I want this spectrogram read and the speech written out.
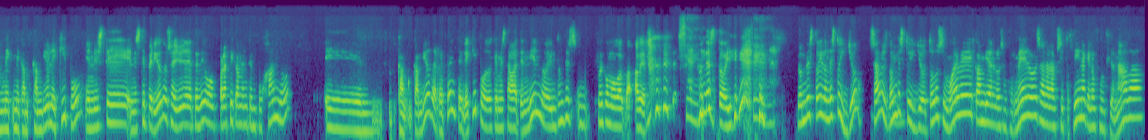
me, me, cambió el equipo en este, en este periodo, o sea, yo ya te digo, prácticamente empujando eh, cambió de repente el equipo que me estaba atendiendo. Entonces fue como, a, ver, ¿dónde estoy? ¿Dónde estoy? ¿Dónde estoy yo? ¿Sabes? ¿Dónde estoy yo? Todo se mueve, cambian los enfermeros, ahora la oxitocina que no funcionaba,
